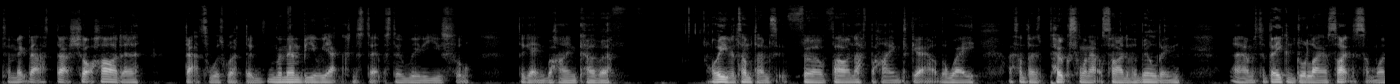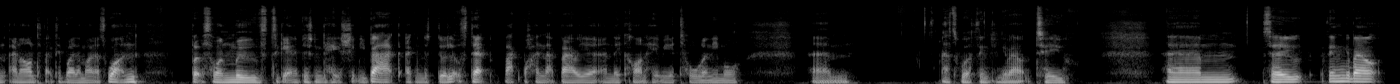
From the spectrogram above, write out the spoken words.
to make that that shot harder, that's always worth doing. Remember your reaction steps; they're really useful for getting behind cover, or even sometimes for far enough behind to get out of the way. I sometimes poke someone outside of a building um, so they can draw line of sight to someone and aren't affected by the minus one. But if someone moves to get in a position to hit shoot me back, I can just do a little step back behind that barrier and they can't hit me at all anymore. Um, that's worth thinking about too. Um, so thinking about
